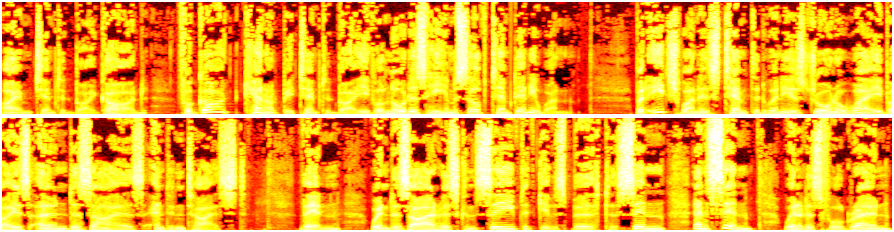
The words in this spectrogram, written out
I am tempted by God, for God cannot be tempted by evil, nor does he himself tempt anyone. But each one is tempted when he is drawn away by his own desires and enticed. Then, when desire has conceived, it gives birth to sin, and sin, when it is full grown,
